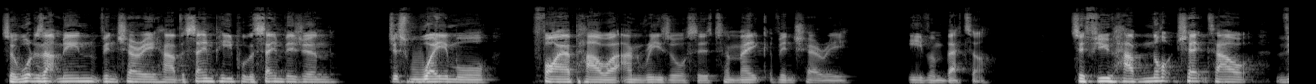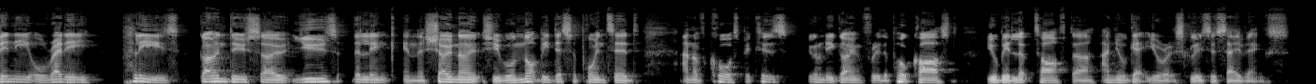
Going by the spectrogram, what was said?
So what does that mean? Vincere have the same people, the same vision, just way more firepower and resources to make Vincere even better. So if you have not checked out Vinny already, please go and do so. Use the link in the show notes. You will not be disappointed. And of course, because you're going to be going through the podcast, you'll be looked after and you'll get your exclusive savings.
